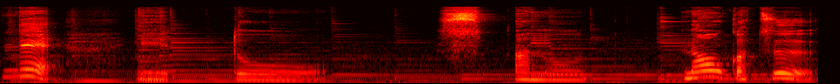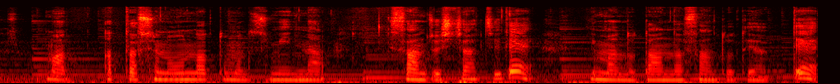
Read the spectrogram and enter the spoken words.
でえ、っとあのなおかつ、まあ、私の女友達みんな378で今の旦那さんと出会って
